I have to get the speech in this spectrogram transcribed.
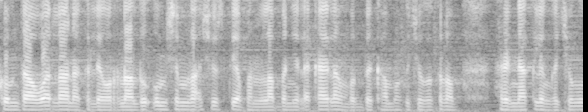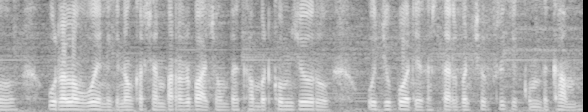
Dawat lana kale Ronaldo um shimla shus tiap an laban yela kai lang bot Beckham ka juga klub hari nak leng ka jung uralong we ni kinong kersan parar ba jong Beckham bot kum juru. Uju bot ya kastal ban shot free kum Beckham.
